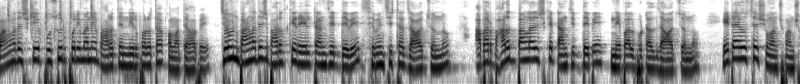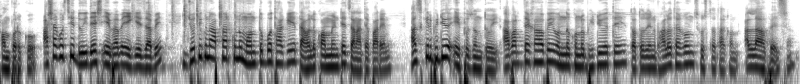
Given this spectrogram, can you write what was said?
বাংলাদেশকে প্রচুর পরিমাণে ভারতের নির্ভরতা কমাতে হবে। যেমন বাংলাদেশ ভারতকে রেল ট্রানজিট দেবে, সেভেন সিস্টার যাওয়ার জন্য, আবার ভারত বাংলাদেশকে ট্রানজিট দেবে নেপাল ভোটাল যাওয়ার জন্য। এটাই হচ্ছে সমান সমান সম্পর্ক। আশা করছি দুই দেশ এভাবে এগিয়ে যাবে। যদি কোনো আপনার কোনো মন্তব্য থাকে, তাহলে কমেন্টে জানাতে পারেন। আজকের ভিডিও এ পর্যন্তই। আবার দেখা হবে অন্য কোনো ভিডিওতে। ততদিন ভালো থাকুন, সুস্থ থাকুন। আল্লাহ হাফেজ।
